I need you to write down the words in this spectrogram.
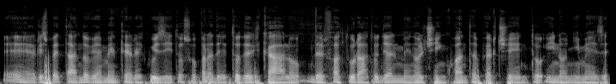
eh, rispettando ovviamente il requisito sopradetto del calo del fatturato di almeno il 50% in ogni mese.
